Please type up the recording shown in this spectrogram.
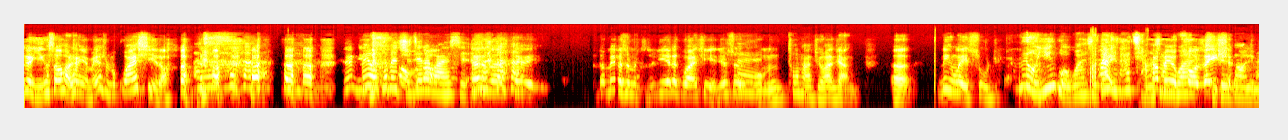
个营收好像也没有什么关系的，没有特别直接的关系。但是对，都没有什么直接的关系，也就是我们通常情况讲，呃。另类数据没有因果关系，但是它强相关，是这个道理吗？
